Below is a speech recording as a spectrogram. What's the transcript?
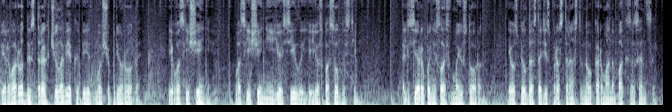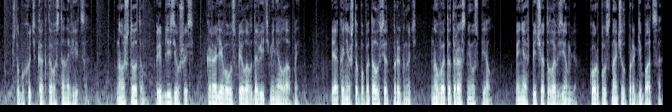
первородный страх человека перед мощью природы, и восхищение, восхищение ее силой, ее способностями. Альсера понеслась в мою сторону – я успел достать из пространственного кармана бак с эссенцией, чтобы хоть как-то восстановиться. Но что там, приблизившись, королева успела вдавить меня лапой. Я, конечно, попытался отпрыгнуть, но в этот раз не успел. Меня впечатало в землю, корпус начал прогибаться.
